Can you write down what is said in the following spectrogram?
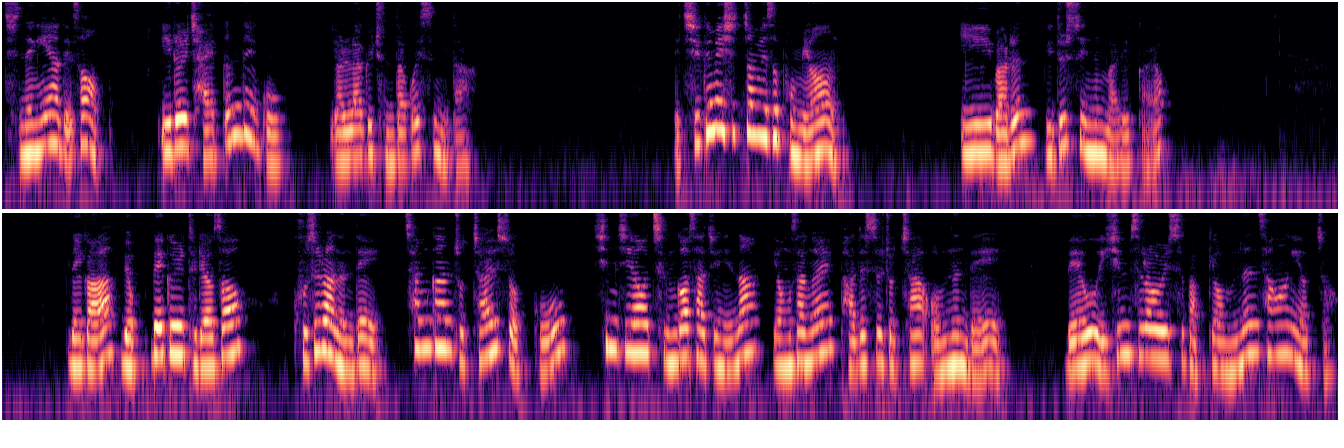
진행해야 돼서 일을 잘 끝내고 연락을 준다고 했습니다. 네, 지금의 시점에서 보면 이 말은 믿을 수 있는 말일까요? 내가 몇백을 들여서 굿을 하는데 참관조차 할 수 없고 심지어 증거 사진이나 영상을 받을 수조차 없는데 매우 의심스러울 수밖에 없는 상황이었죠.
